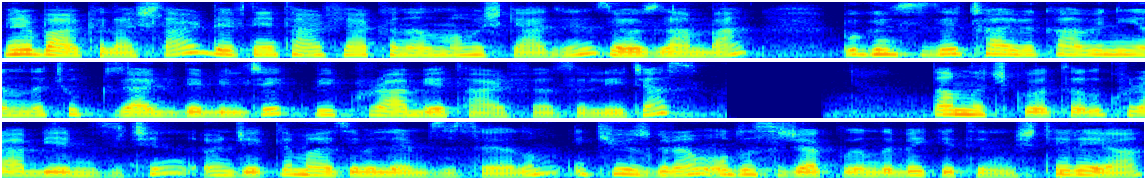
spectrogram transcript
Merhaba arkadaşlar, Defne Tarifler kanalıma hoş geldiniz. Özlem ben. Bugün size çay ve kahvenin yanında çok güzel gidebilecek bir kurabiye tarifi hazırlayacağız. Damla çikolatalı kurabiyemiz için öncelikle malzemelerimizi sayalım. 200 gram oda sıcaklığında bekletilmiş tereyağı,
